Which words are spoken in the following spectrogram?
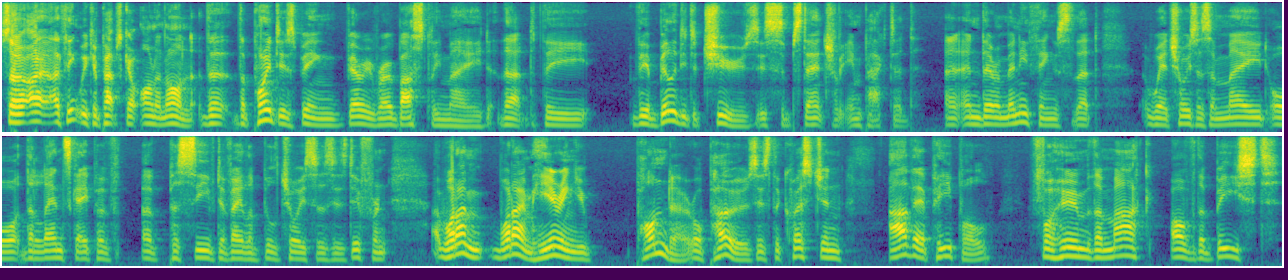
So I, I think we could perhaps go on and on. the The point is being very robustly made that the the ability to choose is substantially impacted, and, and there are many things that where choices are made or the landscape of, of perceived available choices is different. What I'm what I'm hearing you ponder or pose is the question: Are there people for whom the mark of the beast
